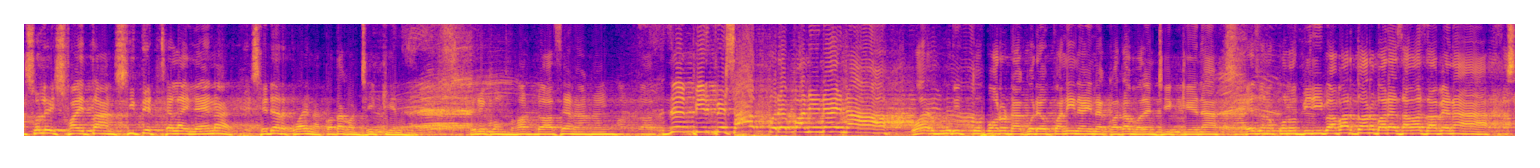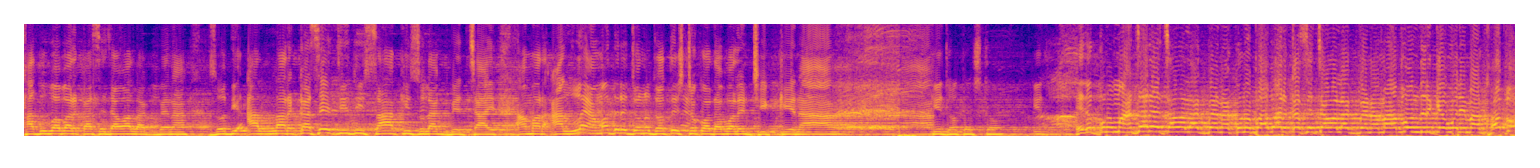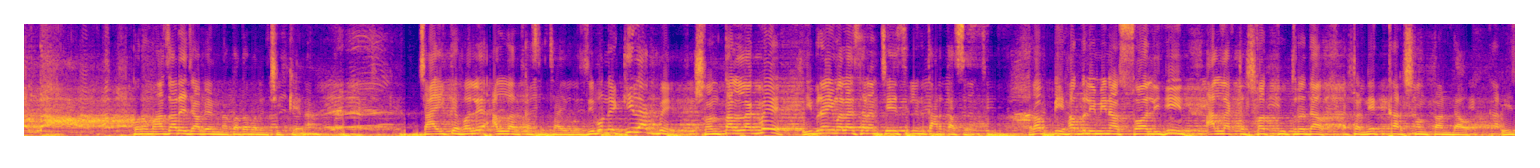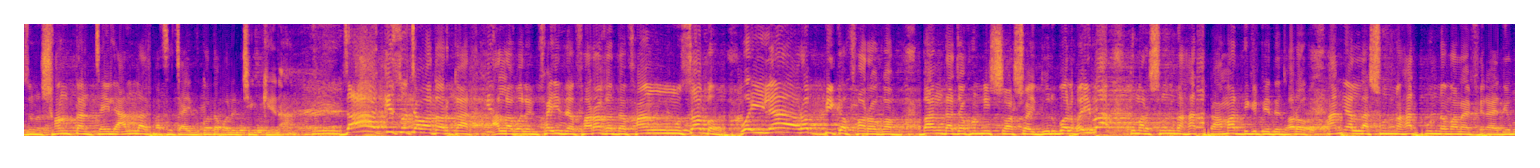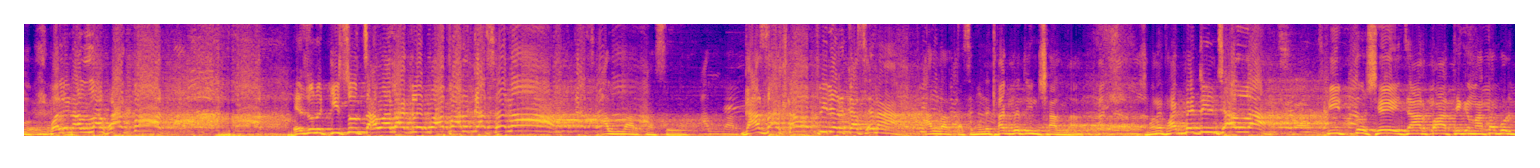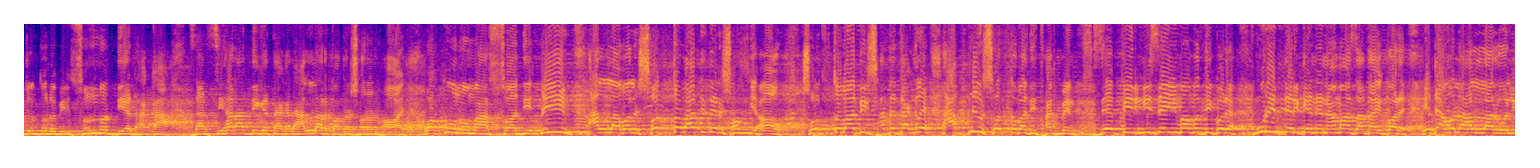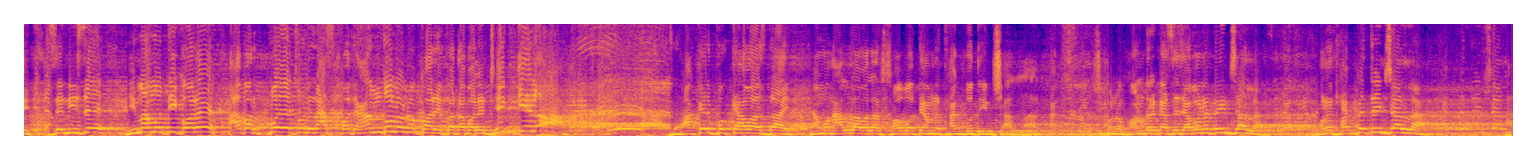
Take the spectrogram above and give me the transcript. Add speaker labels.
Speaker 1: আসলে শয়তান শীতের ঠেলাই নেয় না সেটার কয় না, কথা কোন ঠিক কি না এরকম ভণ্ড আছে না নাই? যে পীর পেশাব করে পানি নেয় না, ওর মুড়ির তো বড়টা করেও পানি নেয় না, কথা বলেন ঠিক কি না এই জন্য কোনো বিড়ি বাবার দরবারে যাওয়া যাবে না, সাধু বাবার কাছে যাওয়া লাগবে না। যদি আল্লাহর কাছে যদি চা কিছু লাগবে চাই আমার আল্লাহ আমাদের জন্য যথেষ্ট কথা বলেন ঠিক কি না কি যথেষ্ট? এটা কোনো মাজারে চাওয়া লাগবে না, কোনো বাবার কাছে চাওয়া লাগবে না, মা বন্ধুরকে বলি, মা খবর দাও কোনো মাজারে যাবেন না, কথা বলেন ঠিক না চাইতে হলে আল্লাহর কাছে চাইব। জীবনে কি লাগবে? সন্তান লাগবে? ইব্রাহিম আলাইহিস সালাম চেয়েছিলেন কার কাছে? রব্বি হাবলি মিনা সলিহীন। আল্লাহ একটা সৎপুত্র দাও, একটা নেককার সন্তান দাও। এই জন্য সন্তান চাইলে আল্লাহর কাছে চাইব। কথা বলেন ঠিক কিনা? যা কিছু চাওয়া দরকার। আল্লাহ বলেন ফাইদা ফারাগাতা ফাংসাব ওয়া ইলা রব্বিকা ফারাগাব। বান্দা যখন নিঃশ্বাস হয় দুর্বল হইবা, তোমার শূন্য হাতটা আমার দিকে পেতে ধরো। আমি আল্লাহ শূন্য হাত পূর্ণ বানায় ফেরায় দেব। বলেন, আল্লাহ আকবার! এজন্য কিছু চাওয়া লাগলে বাবার কাছে না। আল্লাহর কাছে। গাজা খাওয়া পীরের কাছে না, আল্লাহর কাছে। মনে থাকবে তো ইনশাআল্লাহ। মনে থাকবে তো ইনশাআল্লাহ। পীর তো সেই যার পা থেকে মাথা পর্যন্ত নবীর সুন্নত দিয়ে ঢাকা, যার চেহারার দিকে তাকালে আল্লাহর কথা স্মরণ হয়। ওয়াকুনু মা সাদিকিন, আল্লাহ বলে, সত্যবাদীদের সঙ্গে হও। সত্যবাদীর সাথে থাকলে আপনিও সত্যবাদী থাকবেন। যে পীর নিজে ইমামতি করে মুরিদদেরকে এনে নামাজ আদায় করে, এটা হলো আল্লাহর ওলি। যে নিজে ইমামতি করে, আবার প্রয়োজনে রাজপথে আন্দোলনও করে, কথা বলেন ঠিক কি না হকের পক্ষে আওয়াজ দেয়, এমন আল্লাহওয়ালার সহবতে আমরা থাকব তো ইনশাল্লাহ কোনো ভণ্ডের কাছে যাব না তো ইনশাল্লাহ মনে থাকবে তো ইনশাল্লাহ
